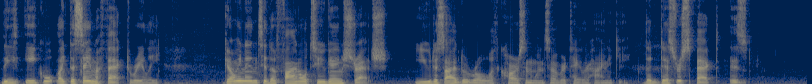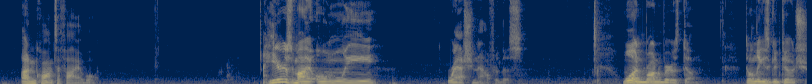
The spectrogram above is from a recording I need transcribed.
the equal, like the same effect, really. Going into the final two game stretch, you decide to roll with Carson Wentz over Taylor Heinicke. The disrespect is unquantifiable. Here's my only rationale for this. One, Ron Rivera is dumb. Don't think he's a good coach.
